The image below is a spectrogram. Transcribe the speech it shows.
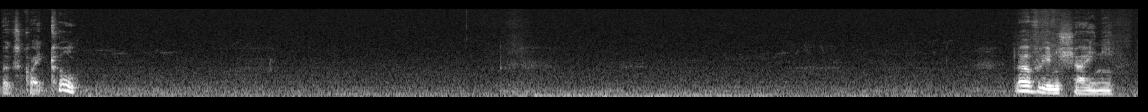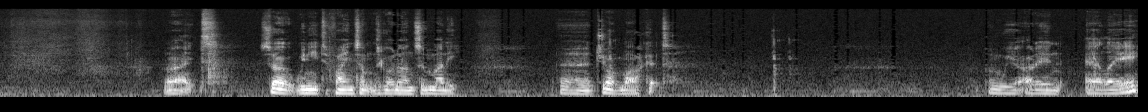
Looks quite cool. Lovely and shiny. Right, so we need to find something to go and earn some money. Uh, job market. And we are in LA.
